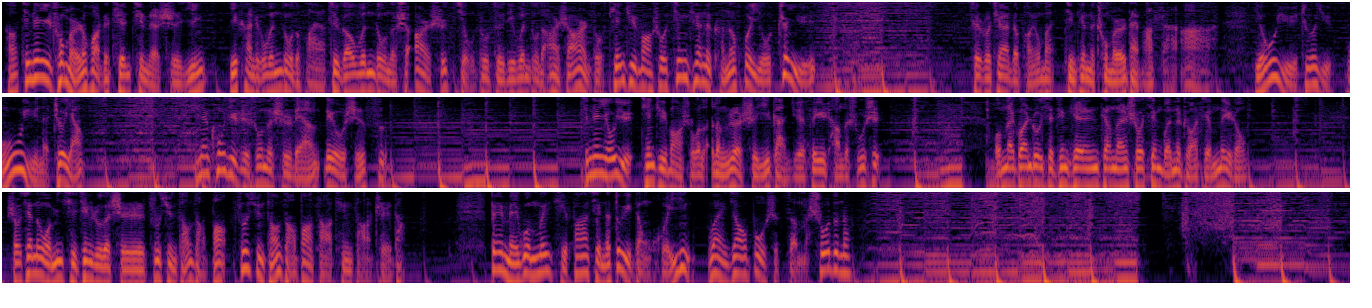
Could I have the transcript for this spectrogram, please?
好，今天一出门的话，这天气呢是阴。一看这个温度的话呀，最高温度呢是二十九度，最低温度的二十二度。天气预报说今天呢可能会有阵雨，所以说，亲爱的朋友们，今天呢出门带把伞啊，有雨遮雨，无雨呢遮阳。今天空气指数呢是两六十四。今天有雨，天气预报说了，冷热适宜，感觉非常的舒适。我们来关注一下今天江南说新闻的主要节目内容。首先呢，我们一起进入的是资讯早早报。资讯早早报，早听早知道。被美国媒体发现的对等回应，外交部是怎么说的呢？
